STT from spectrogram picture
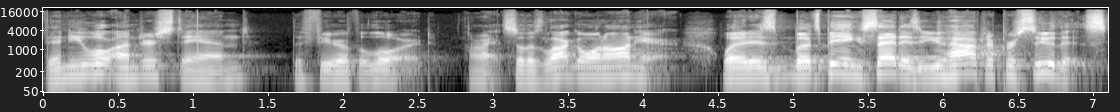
then you will understand the fear of the Lord. All right, so there's a lot going on here. What is what's being said is that you have to pursue this.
